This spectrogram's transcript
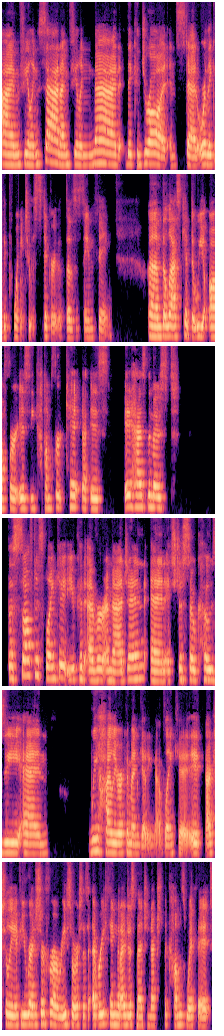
I'm feeling sad, I'm feeling mad, they could draw it instead, or they could point to a sticker that does the same thing. Um, the last kit that we offer is the comfort kit that is, it has the most, the softest blanket you could ever imagine. And it's just so cozy and we highly recommend getting that blanket. It actually, if you register for our resources, everything that I just mentioned actually comes with it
